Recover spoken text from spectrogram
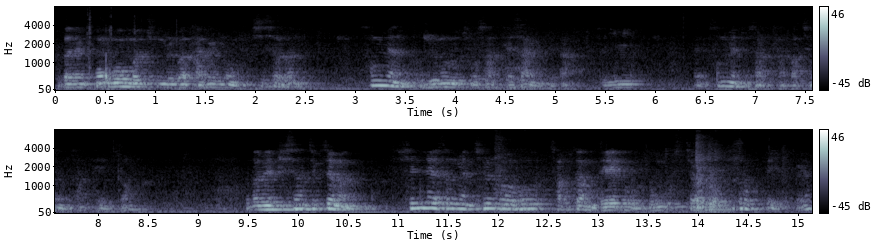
그 다음에 공공 건축물과 다중용 시설은 성면 의무 조사 대상입니다. 이미 에, 성면 조사를 다 마쳐놓은 상태이죠. 그 다음에 비선 측정은 실내 성면 철거 후 작업장 내부 농도 시점으로 되어 있고요.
